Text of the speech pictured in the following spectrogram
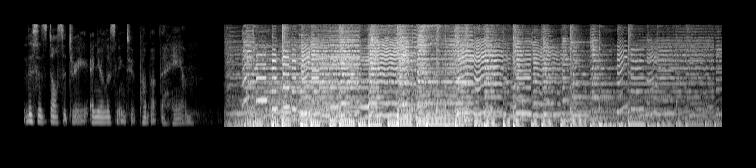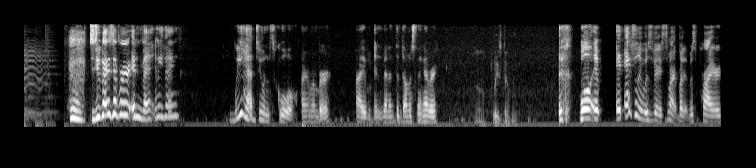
This is Dulcitry, and you're listening to Pump Up the Ham. Did you guys ever invent anything? We had to in school. I remember. I invented the dumbest thing ever. Oh, please tell me. Well, it it actually was very smart, but it was prior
